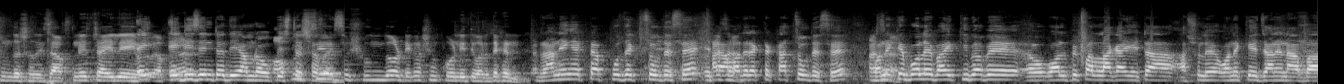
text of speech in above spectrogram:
সুন্দর সাজাইছে আপনি চাইলে এই ডিজাইনটা দিয়ে আমরা অফিসটা অফিসে সাজাইছি সুন্দর ডেকোরেশন করে নিতে পারে। দেখেন। রানিং একটা প্রজেক্ট চলতেছে এটা আচ্ছা। আমাদের একটা কাজ চলতেছে। অনেকে বলে ভাই কীভাবে ওয়ালপেপার লাগায় এটা আসলে অনেকে জানে না বা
